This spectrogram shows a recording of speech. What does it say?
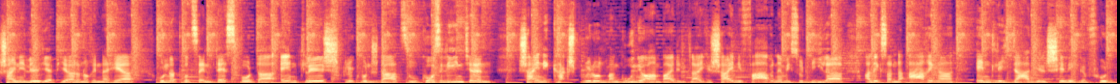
Shiny Liliep hier dann noch hinterher. 100% Despot da. Endlich. Glückwunsch dazu. Koselinchen. Shiny Kacksprühl und Mangunio haben beide die gleiche Shiny Farbe, nämlich so lila. Alexander Aringer. Endlich Daniel Schilling gefunden.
